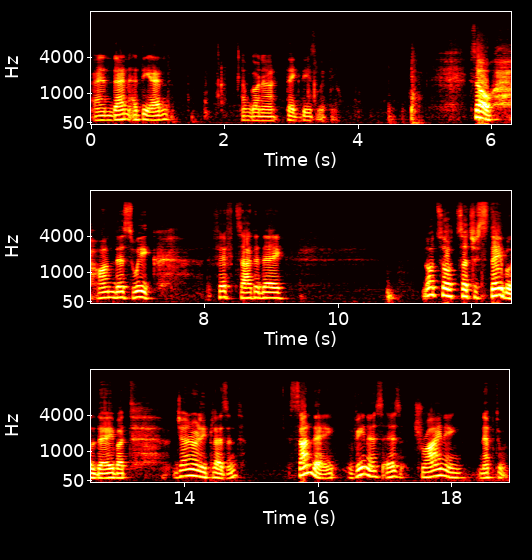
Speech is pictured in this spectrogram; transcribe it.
and then at the end I'm gonna take these with you. So, on this week, the fifth Saturday, not so such a stable day, but generally pleasant. Sunday, Venus is trining Neptune.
